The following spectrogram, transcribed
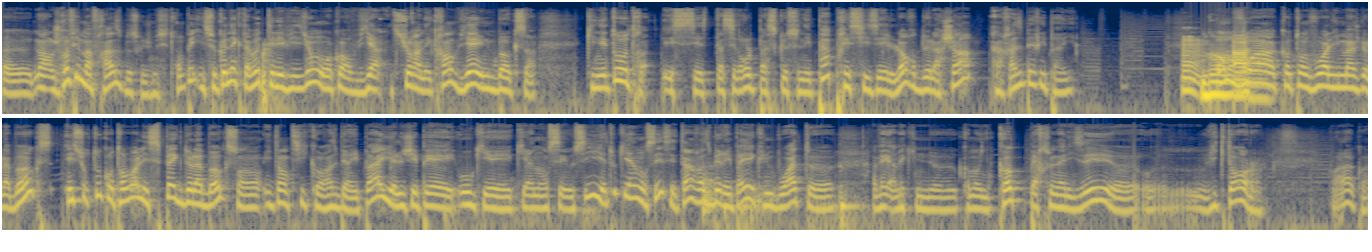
Euh, non, je refais ma phrase parce que je me suis trompé. Il se connecte à votre télévision ou encore via sur un écran via une box qui n'est autre et c'est assez drôle parce que ce n'est pas précisé lors de l'achat un Raspberry Pi. Non. On Ah. voit quand on voit l'image de la box et surtout quand on voit les specs de la box sont identiques au Raspberry Pi. Il y a le GPIO qui est, qui est annoncé aussi. Il y a tout qui est annoncé. C'est un Raspberry Pi avec une boîte euh, avec avec une euh, comment une coque personnalisée euh, Victor. Voilà quoi.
